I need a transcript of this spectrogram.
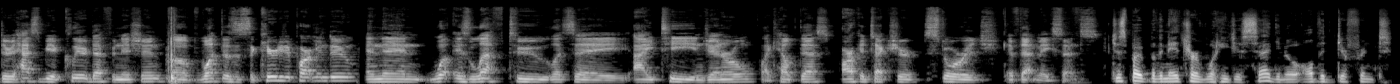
there has to be a clear definition of what does a security department do and then what is left to, let's say, IT in general, like help desk, architecture, storage, if that makes sense. Just by, by the nature of what he just said, you know, all the different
